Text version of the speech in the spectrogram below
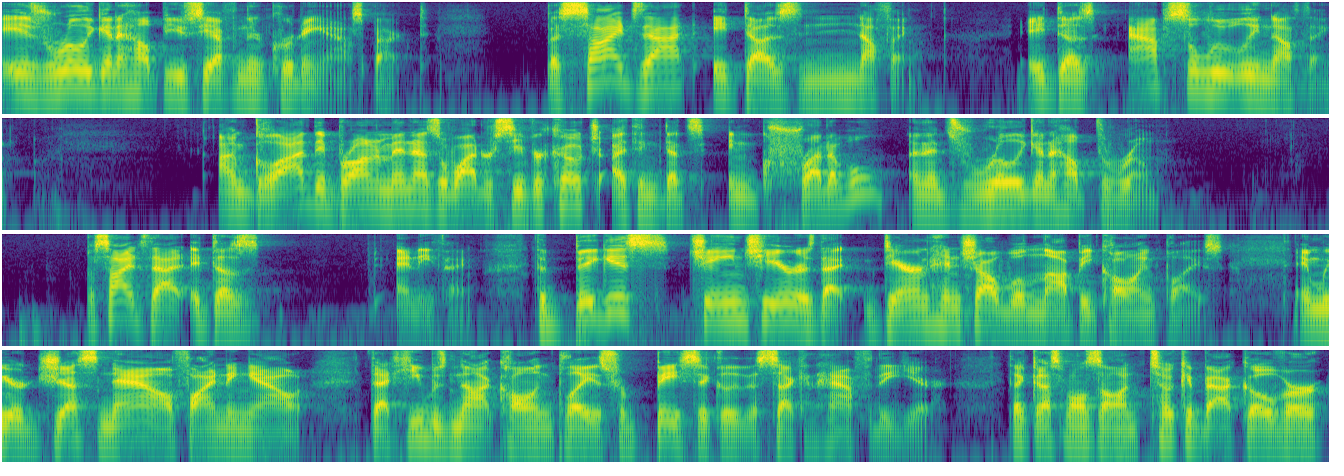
is really going to help UCF in the recruiting aspect. Besides that, it does nothing. It does absolutely nothing. I'm glad they brought him in as a wide receiver coach. I think that's incredible, and it's really going to help the room. Besides that, it does anything. The biggest change here is that Darren Hinshaw will not be calling plays. And we are just now finding out that he was not calling plays for basically the second half of the year. That Gus Malzahn took it back over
